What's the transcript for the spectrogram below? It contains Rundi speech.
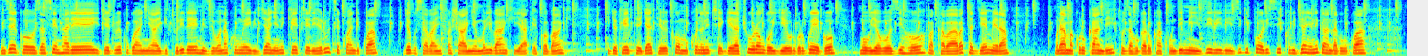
inzego za sentare igejwe kugwanya igiturire ntizibona kumwe ibijyanye n'ikete riherutse kwandikwa byo gusaba imfashanyo muri banki ya Ecobank iryo kete ryatewe ko umukono n'icegera c'uwurongoye urwo rwego mu buyobozi ho bakaba bataryemera muri aya makuru kandi tuza kugaruka ku ndimi zibiri z'igipolisi ku bijyanye n'igandagurwa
